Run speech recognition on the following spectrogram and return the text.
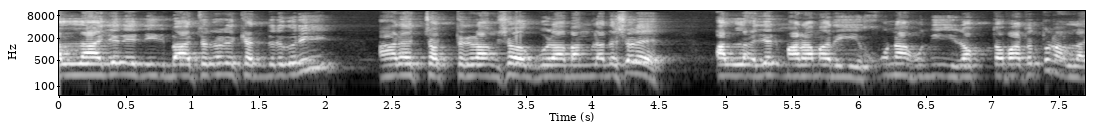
আল্লাহ নির্বাচনের কেন্দ্র করি, আর চট্টগ্রাম সহ গোড়া বাংলাদেশের, আল্লাহ যেন মারামারি খুনাহুনি রক্তপাত তুন আল্লাহ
